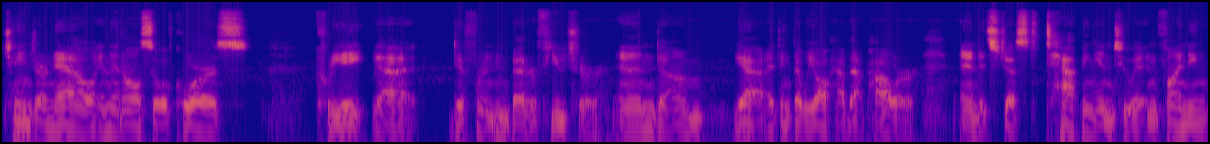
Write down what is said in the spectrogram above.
change our now and then also of course create that different and better future. And um, yeah i think that we all have that power and it's just tapping into it and finding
